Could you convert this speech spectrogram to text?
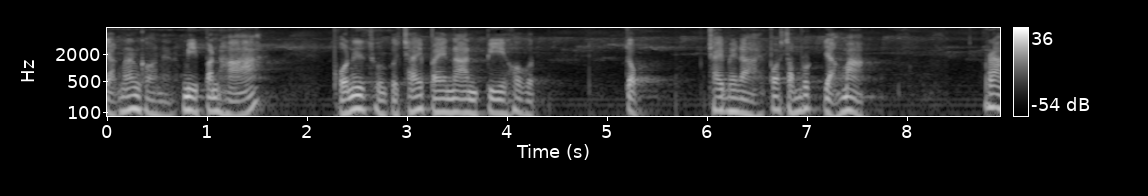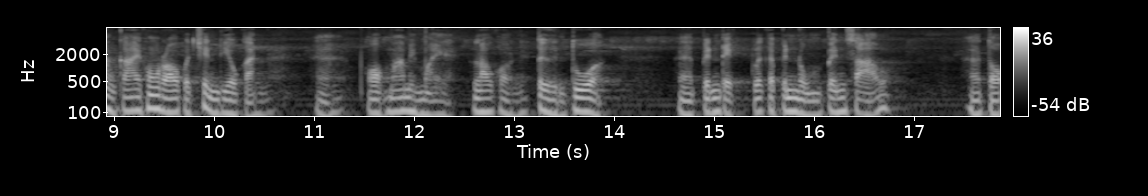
จากนั้นก่อนมีปัญหา ผลที่สุดก็ใช้ไปนานปีเขาก็จบใช้ไม่ได้ เพราะสำรุดอย่างมาก ร่างกายของเราก็เช่นเดียวกันออกมาใหม่ๆเราก็ตื่นตัวเป็นเด็กแล้วก็เป็นหนุ่มเป็นสาว ต่อ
